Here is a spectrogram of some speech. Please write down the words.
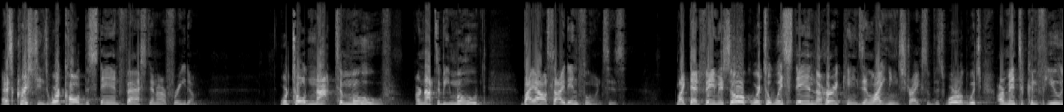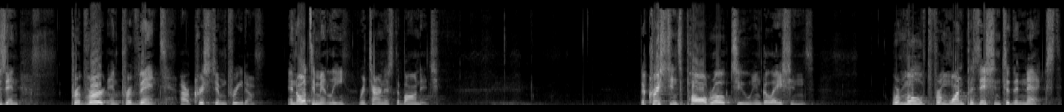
As Christians, we're called to stand fast in our freedom. We're told not to move or not to be moved by outside influences. Like that famous oak, we're to withstand the hurricanes and lightning strikes of this world, which are meant to confuse and pervert and prevent our Christian freedom and ultimately return us to bondage. The Christians Paul wrote to in Galatians were moved from one position to the next,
